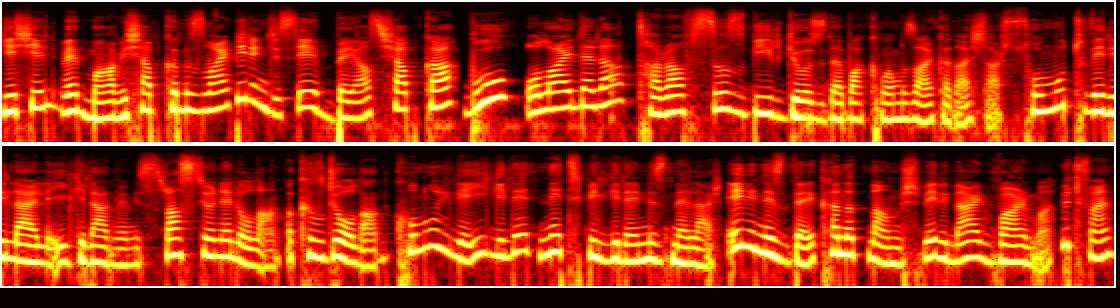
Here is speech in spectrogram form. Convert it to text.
yeşil ve mavi şapkamız var. Birincisi beyaz şapka. Bu olaylara tarafsız bir gözle bakmamız arkadaşlar. Somut verilerle ilgilenmemiz, rasyonel olan, akılcı olan, konuyla ilgili net bilgileriniz neler? Elinizde kanıtlanmış veriler var mı? Lütfen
